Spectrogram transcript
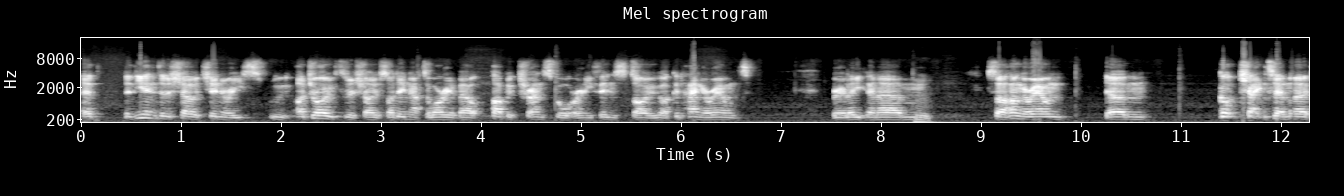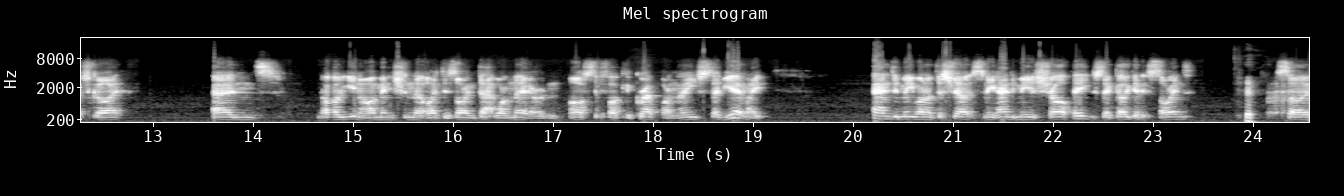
at, at the end of the show at Chinnery's, I drove to the show, so I didn't have to worry about public transport or anything, so I could hang around really. And um, Hmm. so I hung around, um, got chatting to their merch guy, and uh, you know I mentioned that I designed that one there, and asked if I could grab one, and he said, "Yeah, mate." Handed me one of the shirts, and he handed me a sharpie. He said, "Go get it signed." so,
